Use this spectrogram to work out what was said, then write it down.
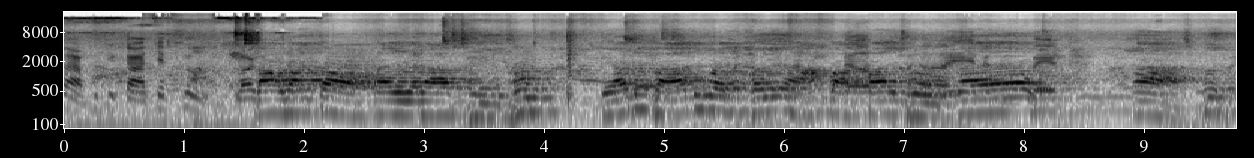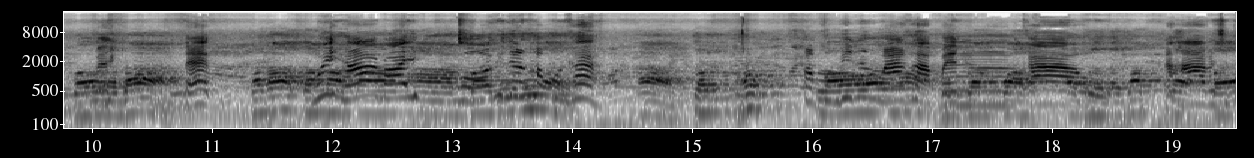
สามพฤศจิกาเจ็ดคือร้อยรางวัลก็ออกในเวลาสี่ทุ่มเดี๋ยวนักศึกษาทุกคนเคยหางบัตรไปถูกแล้วอ่าขึ้นเบอร์ได้แต่คณะกรรมอุ๊ยการห้าใบโอ้พี่หนึ่งขอบคุณค่ะอ่าจนครบขอบคุณพี่หนึ่งมากค่ะเป็นราง วัลเก้าอลยครับห้าเป็นสิบ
